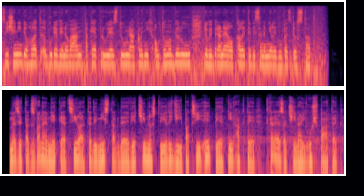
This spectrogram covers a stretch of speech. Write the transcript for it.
Zvýšený dohled bude věnován také průjezdům nákladních automobilů. Do vybrané lokality by se neměly vůbec dostat. Mezi takzvané měkké cíle, tedy místa, kde je větší množství lidí, patří i pětní akty, které začínají už v pátek.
